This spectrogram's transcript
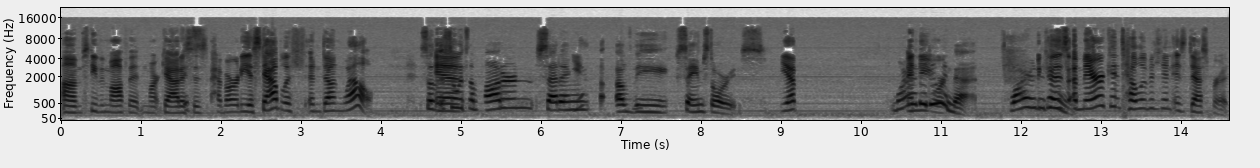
Um, Steven Moffat and Mark Gatiss is, have already established and done well. So th- so it's a modern setting Yeah. of the same stories. Yep, Why In are they New York. doing that? Why are they because doing that? American television is desperate.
